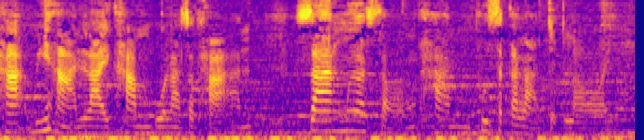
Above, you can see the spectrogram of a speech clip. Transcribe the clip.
พระวิหารลายคำโบราณสถาน สร้างเมื่อ 2,000 พุทธศักราช700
